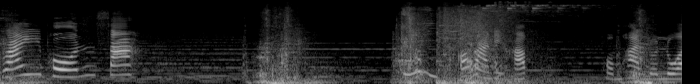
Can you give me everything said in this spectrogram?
ไรผลซะ ผมผ่านรัว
